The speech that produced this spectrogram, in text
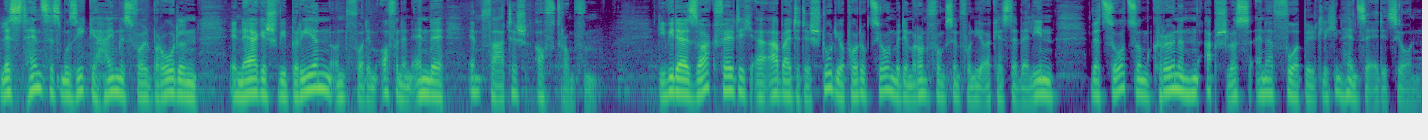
lässt Henzes Musik geheimnisvoll brodeln, energisch vibrieren und vor dem offenen Ende emphatisch auftrumpfen. Die wieder sorgfältig erarbeitete Studioproduktion mit dem Rundfunksymphonieorchester Berlin wird so zum krönenden Abschluss einer vorbildlichen Henze-Edition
